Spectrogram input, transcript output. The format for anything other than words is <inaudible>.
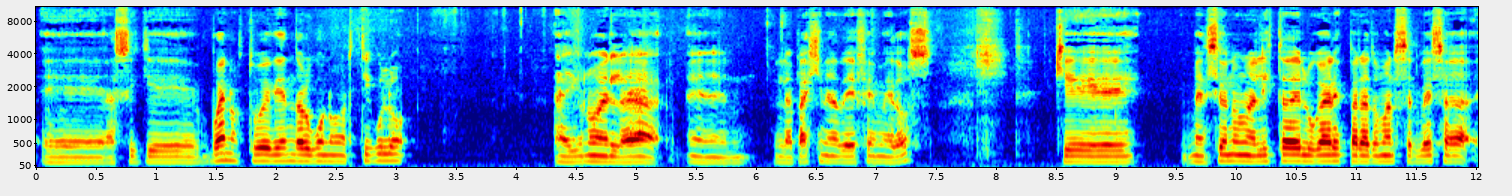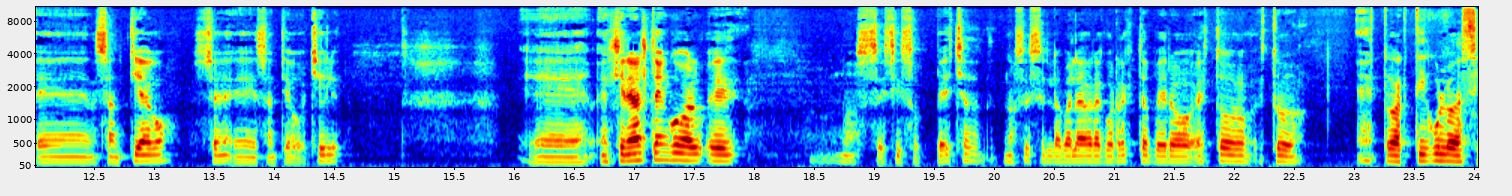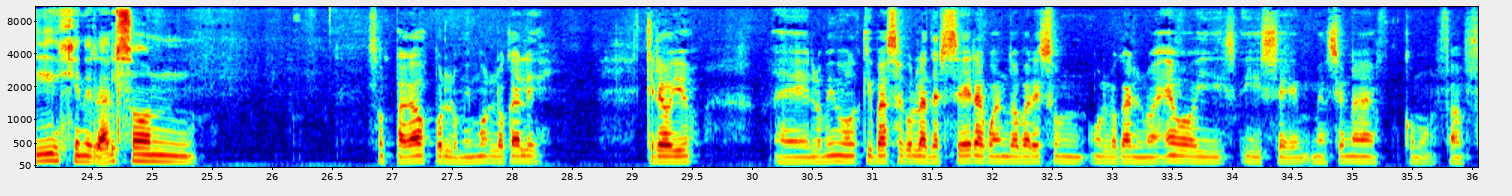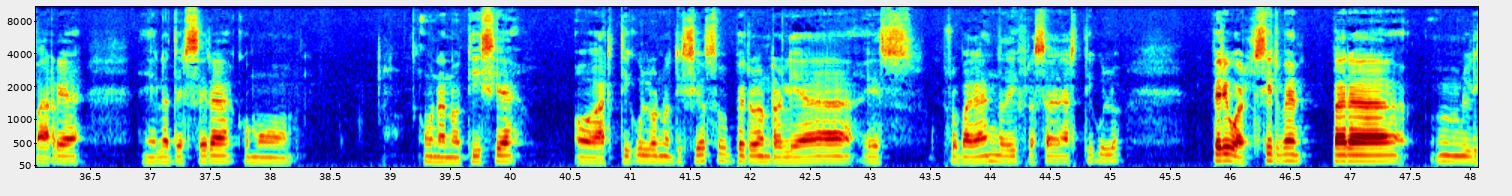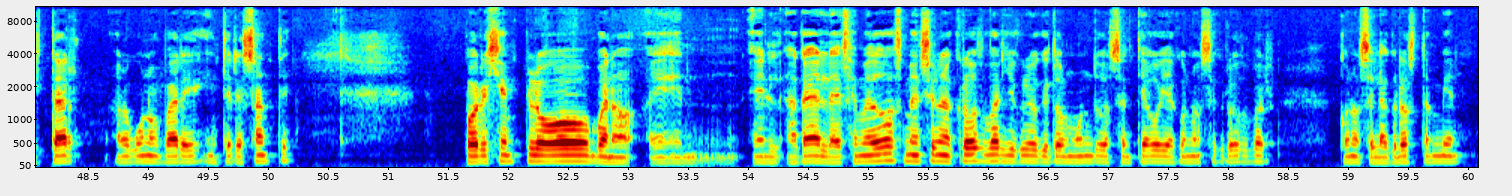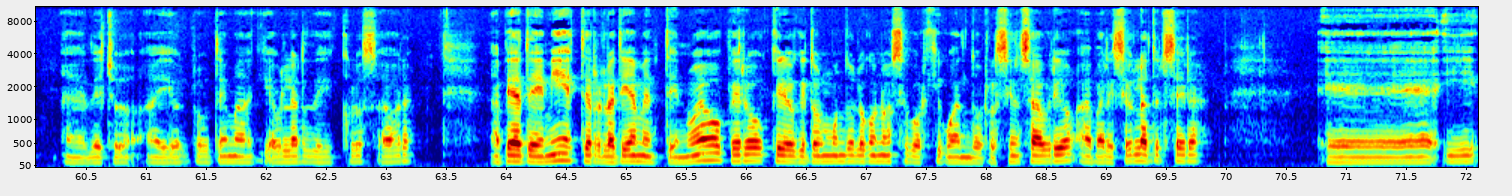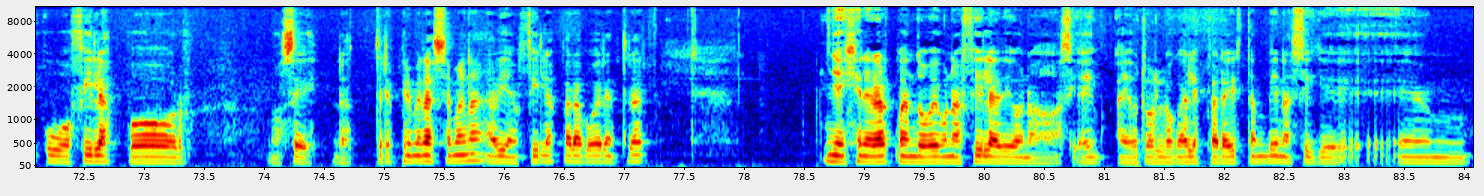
Eh, así que, bueno, estuve viendo algunos artículos. Hay uno en la, en la página de FM2 que menciona una lista de lugares para tomar cerveza en Santiago, eh, Santiago, Chile. Eh, en general tengo, eh, no sé si sospechas, no sé si es la palabra correcta, pero estos, estos, estos artículos así en general son, son pagados por los mismos locales, creo yo. Eh, lo mismo que pasa con la tercera cuando aparece un, local nuevo y, se menciona como fanfarria en la tercera como una noticia o artículo noticioso, pero en realidad es propaganda disfrazada de artículo. Pero igual, sirven para mm, listar algunos bares interesantes. Por ejemplo, bueno, en, en- acá en la FM2 menciona Crossbar. Yo creo que todo el mundo en Santiago ya conoce Crossbar, conoce la Cross también. Eh, de hecho, hay otro tema que hablar de Cross ahora. Apéate de mí, este es relativamente nuevo, pero creo que todo el mundo lo conoce porque cuando recién se abrió apareció en la tercera eh, y hubo filas por, no sé, las tres primeras semanas habían filas para poder entrar. Y en general cuando veo una fila digo, no, si hay, hay otros locales para ir también, así que em,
